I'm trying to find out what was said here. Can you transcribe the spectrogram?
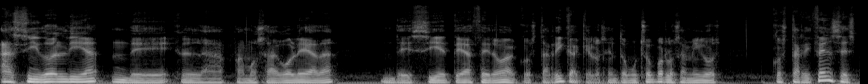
Ha sido el día de la famosa goleada de 7 a 0 a Costa Rica, que lo siento mucho por los amigos costarricenses.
